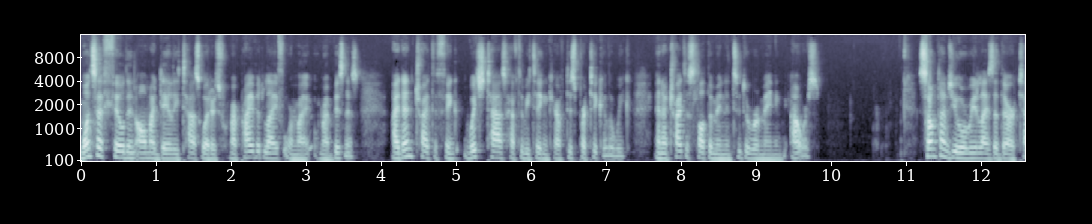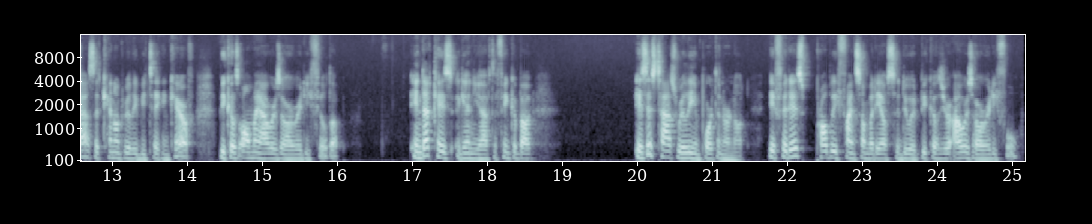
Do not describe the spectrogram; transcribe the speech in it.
Once I've filled in all my daily tasks, whether it's for my private life or my, or my business, I then try to think which tasks have to be taken care of this particular week, and I try to slot them in into the remaining hours. Sometimes you will realize that there are tasks that cannot really be taken care of because all my hours are already filled up. In that case, again, you have to think about is this task really important or not? If it is, probably find somebody else to do it because your hours are already full.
